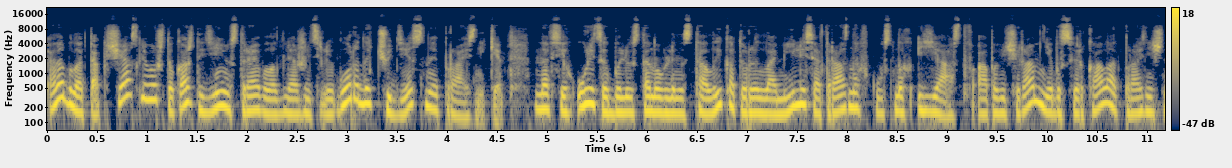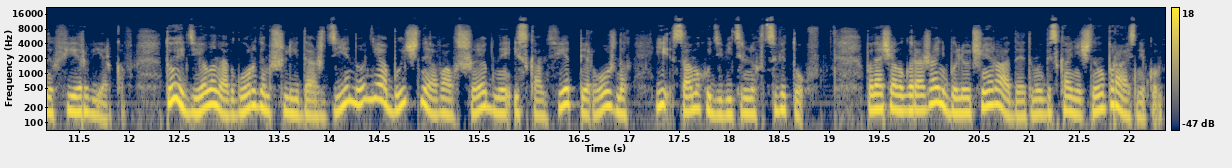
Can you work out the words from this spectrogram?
Она была так счастлива, что каждый день устраивала для жителей города чудесные праздники. На всех улицах были установлены столы, которые ломились от разных вкусных яств, а по вечерам небо сверкало от праздничных фейерверков. То и дело над городом шли дожди, но не обычные, а волшебные, из конфет, пирожных и самых удивительных цветов. Поначалу горожане были очень рады этому бесконечному празднику.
